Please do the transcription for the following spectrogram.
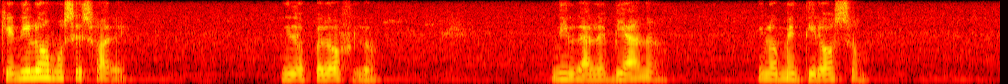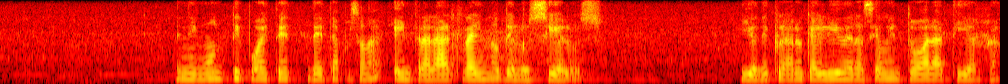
que ni los homosexuales, ni los pedófilos, ni la lesbiana, y los mentirosos, ningún tipo de, este, estas personas entrará al reino de los cielos. Y yo declaro que hay liberación en toda la tierra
